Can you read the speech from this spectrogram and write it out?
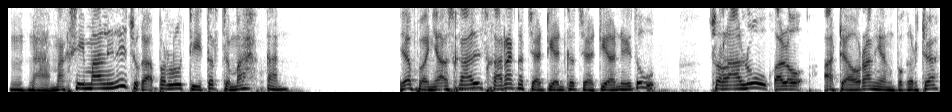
Nah, maksimal ini juga perlu diterjemahkan. Ya banyak sekali sekarang kejadian-kejadian itu selalu kalau ada orang yang bekerja,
